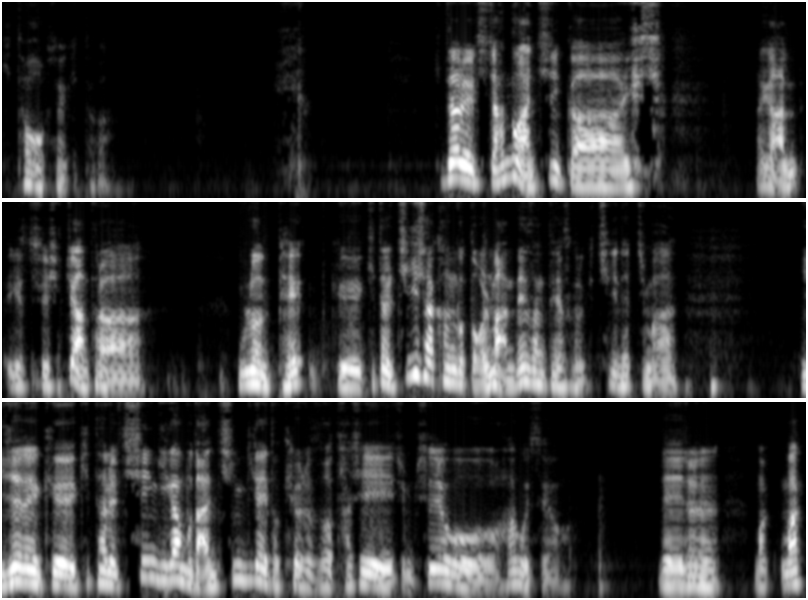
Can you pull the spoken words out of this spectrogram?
기타가 없어요 기타가 기타를 진짜 한동안 안 치니까 이게 아, 이게 안 이게 쉽지 않더라 물론 배, 그 기타를 치기 시작한 것도 얼마 안 된 상태에서 그렇게 치긴 했지만 이제는 그 기타를 친 기간보다 안 친 기간이 더 길어져서 다시 좀 치려고 하고 있어요. 근데 예전에는 막, 막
